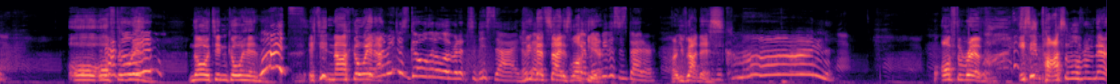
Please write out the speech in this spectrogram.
on. Oh, off that the rim. in? No, it didn't go in. What? It did not go in. Wait, let me just go a little over to this side. You think that side is Yeah, luckier? maybe this is better. All right, you got this. Come on. Off the rim. Is it possible from there?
